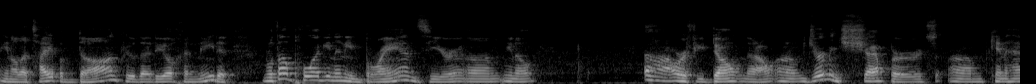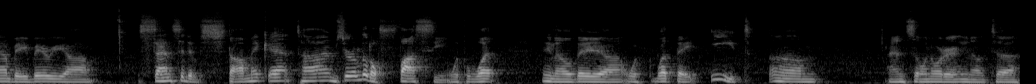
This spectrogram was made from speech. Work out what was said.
you know the type of dog food that Rioja needed. Without plugging any brands here, um, you know uh, or if you don't know, um, German Shepherds um, can have a very uh, sensitive stomach at times. They're a little fussy with what you know they uh, with what they eat, um, and so in order you know to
